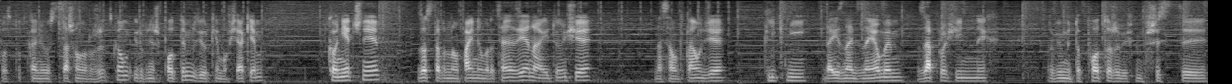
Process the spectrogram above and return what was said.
po spotkaniu z Saszą Rożycką i również po tym z Jurkiem Owsiakiem. Koniecznie zostaw nam fajną recenzję na iTunesie, na SoundCloudzie. Kliknij, daj znać znajomym, zaproś innych. Robimy to po to, żebyśmy wszyscy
